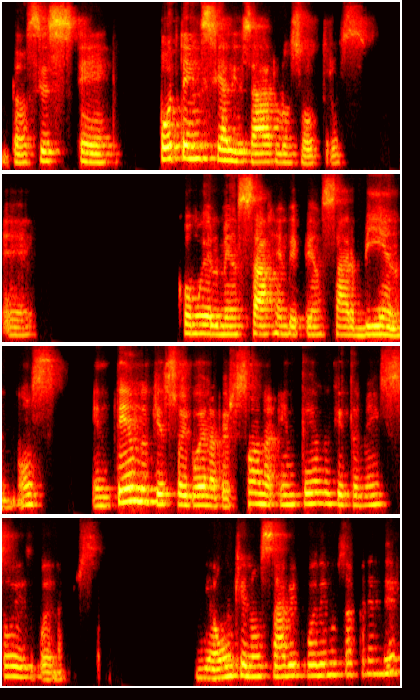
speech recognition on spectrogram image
Então, é, potencializar os outros, é, como o mensagem de pensar bem. Nos, entendo que sou boa pessoa, entendo que também sou boa pessoa. E aunque não sabe, podemos aprender.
